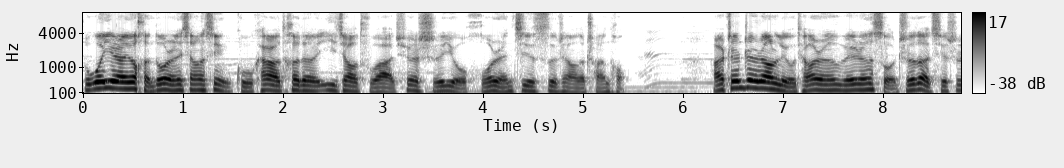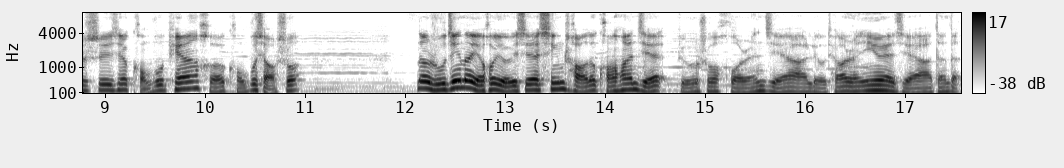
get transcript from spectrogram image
不过依然有很多人相信古凯尔特的异教徒啊，确实有活人祭祀这样的传统。而真正让柳条人为人所知的，其实是一些恐怖片和恐怖小说。那如今呢，也会有一些新潮的狂欢节，比如说火人节啊、柳条人音乐节啊等等。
